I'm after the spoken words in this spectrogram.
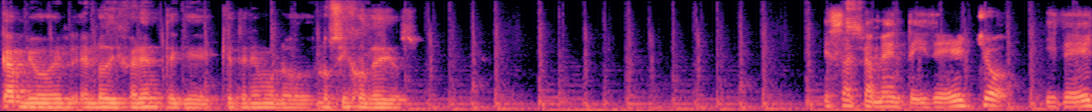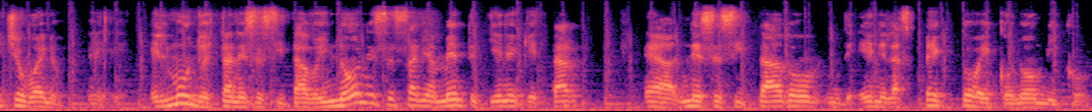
cambio, es lo diferente que, tenemos los, hijos de Dios. Exactamente, y de hecho, y de hecho, bueno, eh, el mundo está necesitado y no necesariamente tiene que estar eh, necesitado en el aspecto económico.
